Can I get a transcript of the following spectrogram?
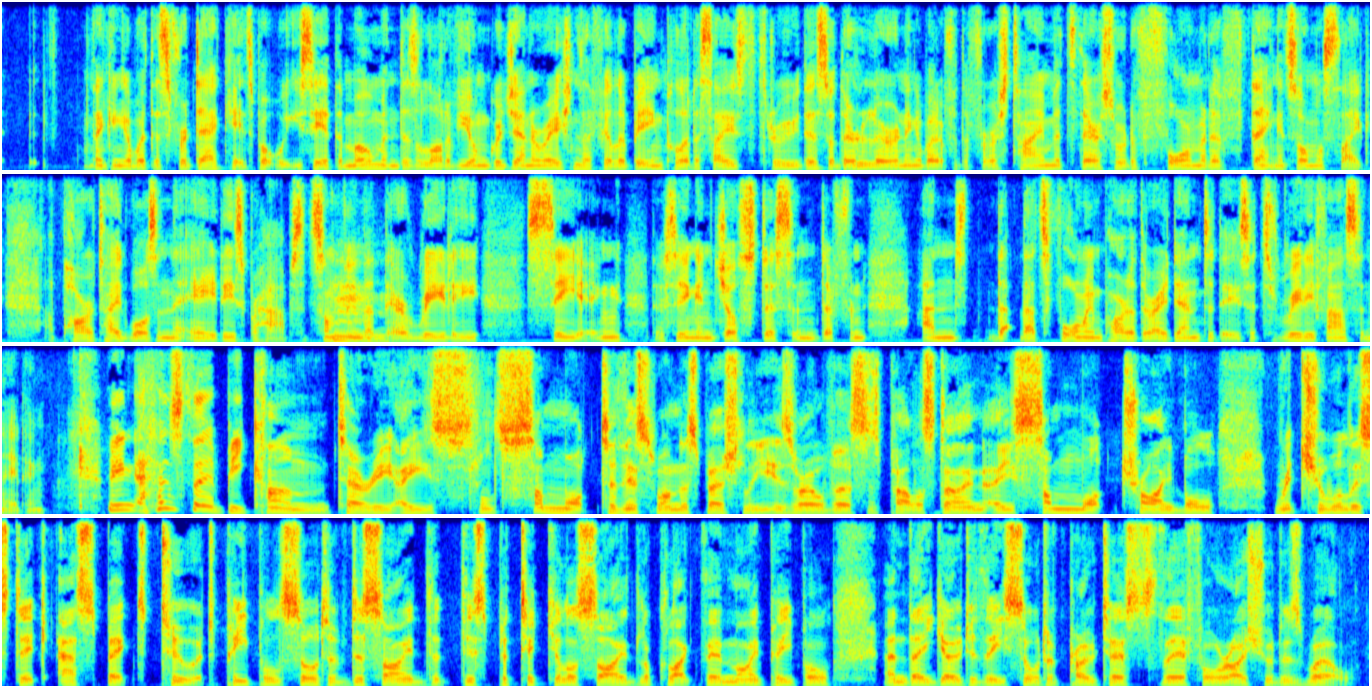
thinking about this for decades, but what you see at the moment is a lot of younger generations, I feel, are being politicized through this, or they're learning about it for the first time. It's their sort of formative thing. It's almost like apartheid was in the 80s, perhaps. It's something mm. that hmm. they're really seeing. They're seeing injustice and different, and that, that's forming part of their identities. It's really fascinating. I mean, has there become, Terry, a somewhat, to this one especially, Israel versus Palestine, a somewhat tribal, ritualistic aspect to it? People sort of decide that this particular side look like they're my people and they go to these sort of protests, therefore I should as well.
